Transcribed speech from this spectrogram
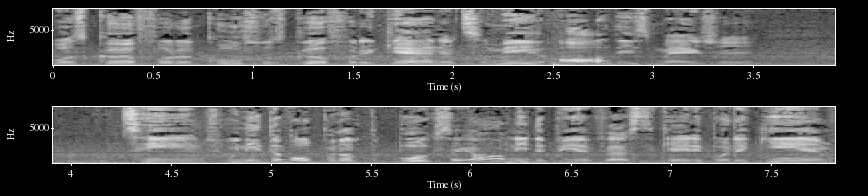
what's good for the goose was good for the gander. To me, all these major teams, we need to open up the books. They all need to be investigated. But again,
